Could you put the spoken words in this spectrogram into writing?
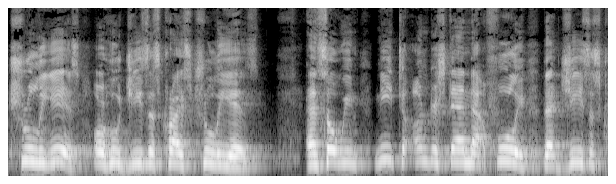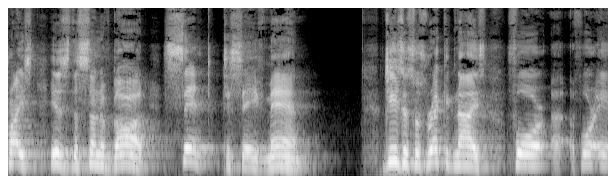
truly is or who Jesus Christ truly is. And so we need to understand that fully that Jesus Christ is the Son of God sent to save man. Jesus was recognized for, uh, for a,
